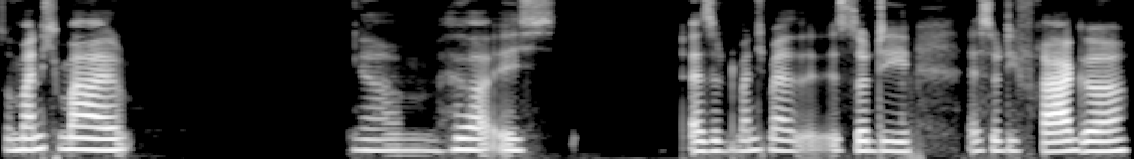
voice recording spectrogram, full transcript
so manchmal ähm, höre ich, also manchmal ist so die, ist so die Frage,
